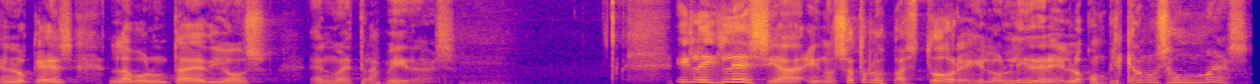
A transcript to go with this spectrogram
en lo que es la voluntad de Dios en nuestras vidas. Y la iglesia y nosotros los pastores y los líderes lo complicamos aún más.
